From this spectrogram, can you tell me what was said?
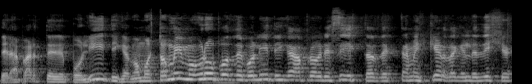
de la parte de política, como estos mismos grupos de política progresistas de extrema izquierda que les dije,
